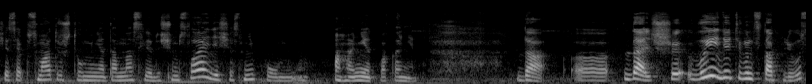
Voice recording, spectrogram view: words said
Сейчас я посмотрю, что у меня там на следующем слайде. Сейчас не помню. Ага, нет, пока нет. Да. Э, дальше. Вы идете в Инстаплюс.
